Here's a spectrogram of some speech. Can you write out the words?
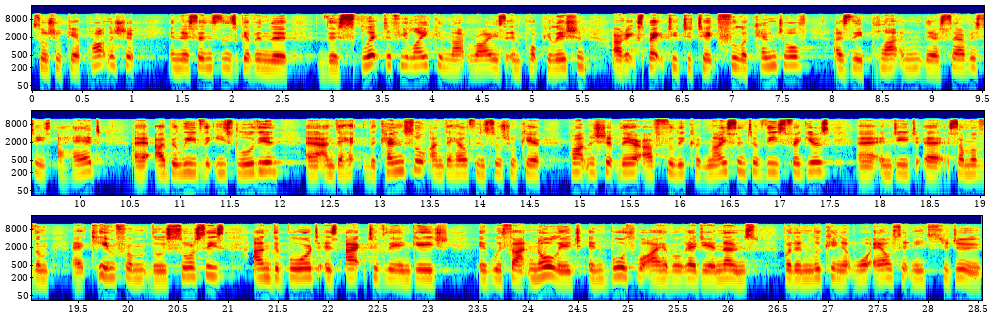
Social Care Partnership in this instance, given the, the split, if you like, in that rise in population, are expected to take full account of as they plan their services ahead. Uh, I believe that East Lothian uh, and the, the Council and the Health and Social Care Partnership there are fully cognizant of these figures. Uh, indeed, uh, some of them uh, came from those sources and the board is actively engaged uh, with that knowledge in both what I have already announced but in looking at what else it needs to do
